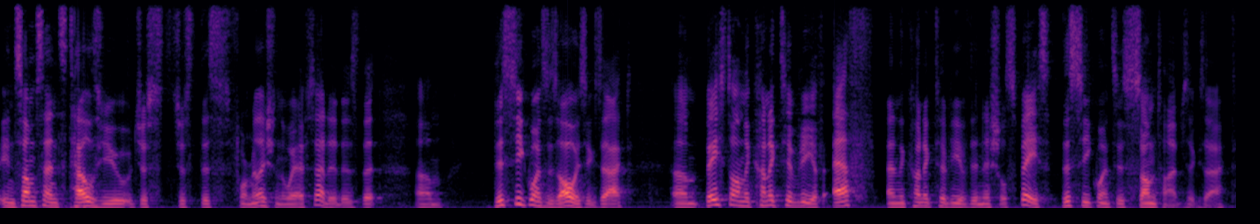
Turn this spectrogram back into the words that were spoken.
in some sense, tells you just, just this formulation, the way I've said it, is that um, this sequence is always exact. Um, based on the connectivity of F and the connectivity of the initial space, this sequence is sometimes exact.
